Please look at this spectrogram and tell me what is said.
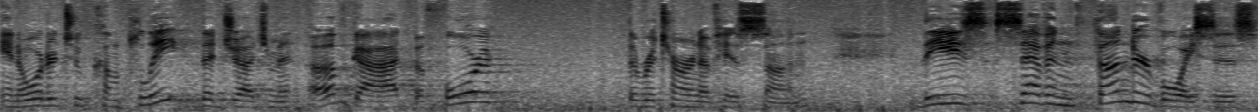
in order to complete the judgment of God before the return of his Son, these seven thunder voices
